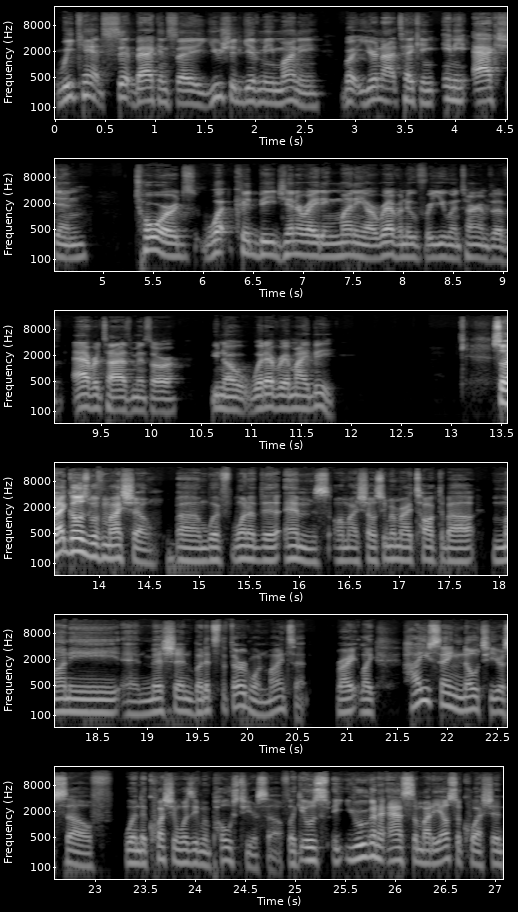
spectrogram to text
we can't sit back and say you should give me money, but you're not taking any action towards what could be generating money or revenue for you in terms of advertisements or you know whatever it might be. So that goes with my show, um, with one of the M's on my show. So remember, I talked about money and mission, but it's the third one, mindset, right? Like, how are you saying no to yourself when the question wasn't even posed to yourself? Like, it was you were going to ask somebody else a question,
